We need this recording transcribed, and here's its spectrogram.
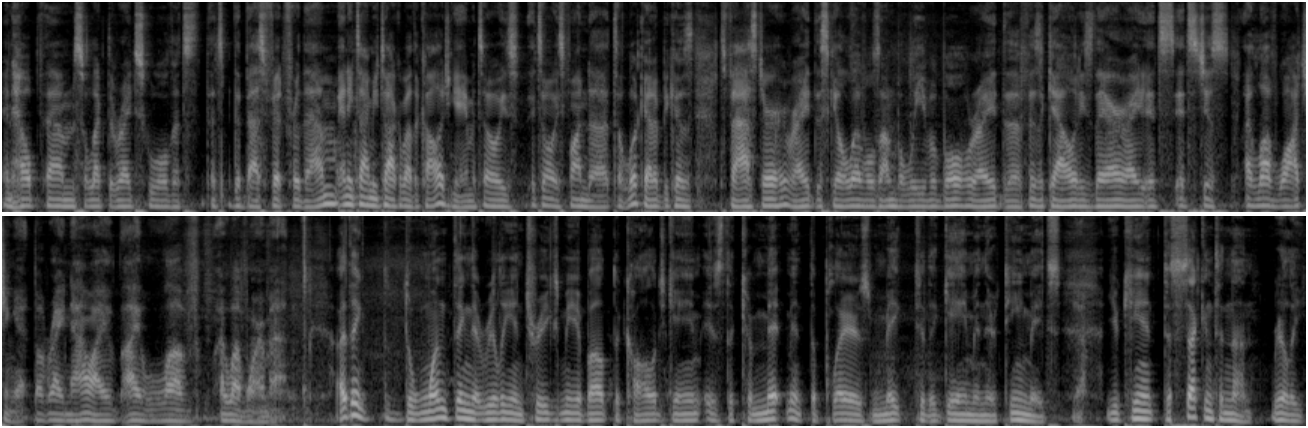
and help them select the right school that's that's the best fit for them. Anytime you talk about the college game, it's always it's always fun to, to look at it because it's faster, right? The skill level's unbelievable, right? The physicality's there, right? It's it's just I love watching it. But right now I I love I love where I'm at. I think the one thing that really intrigues me about the college game is the commitment the players make to the game and their teammates. Yeah. You can't, uh, second to none, really.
